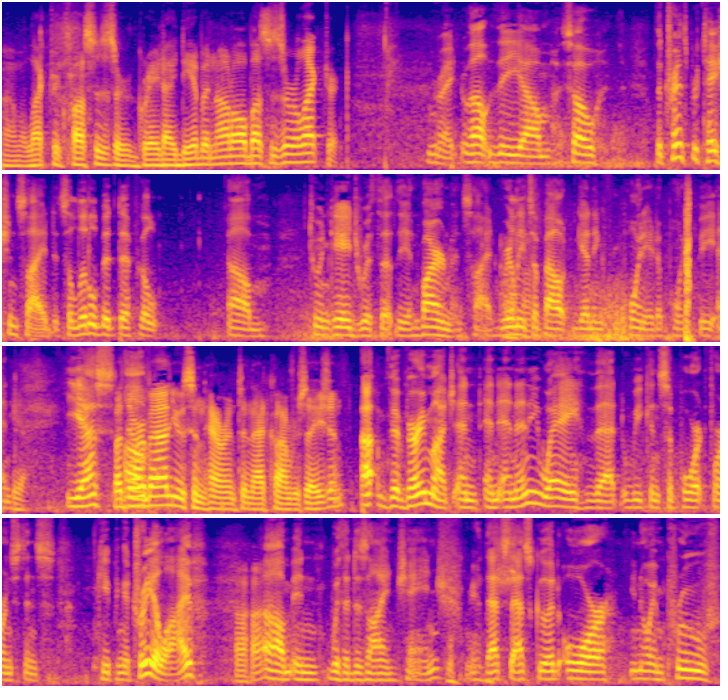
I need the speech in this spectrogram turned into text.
um, electric buses are a great idea, but not all buses are electric. Right. Well, the um, so the transportation side, it's a little bit difficult um, to engage with the, the environment side. Really, it's about getting from point A to point B. And Uh-huh. Yeah. yes, But there are um, values inherent in that conversation. uh, very much. And, and and any way that we can support, for instance, keeping a tree alive. Uh-huh. Um, in with a design change, you know, that's that's good. Or you know, improve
